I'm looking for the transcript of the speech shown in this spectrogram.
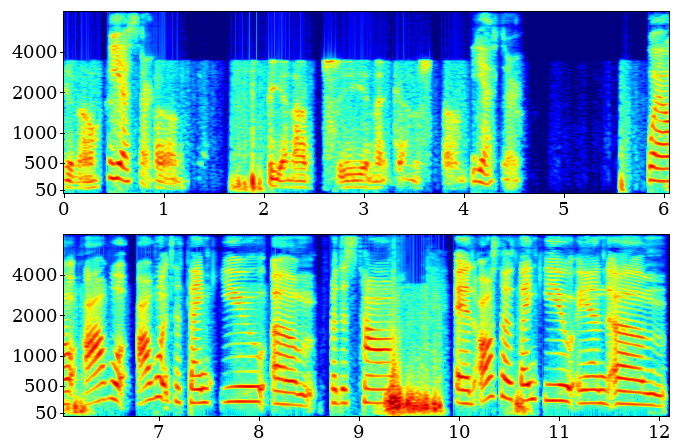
You know, Yes, sir. um, being out to sea and that kind of stuff. Yes, sir. Well, I will. I want to thank you um, for this time, and also thank you and um,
